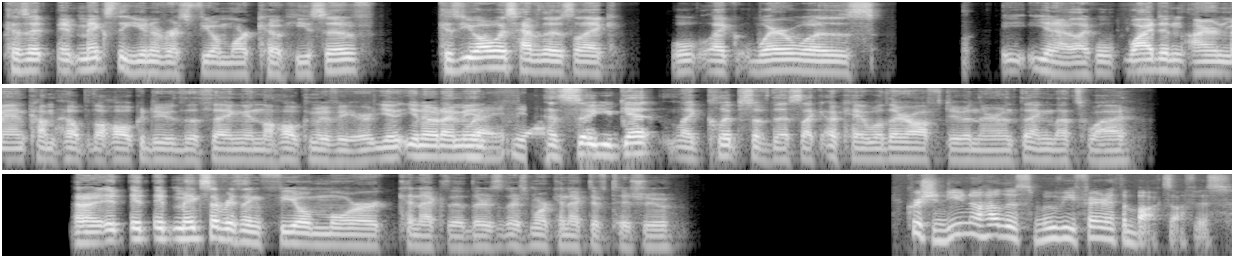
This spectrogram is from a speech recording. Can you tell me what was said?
because it it makes the universe feel more cohesive. Because you always have those like, like where was you know like why didn't Iron Man come help the Hulk do the thing in the Hulk movie or you you know what I mean? right? Yeah. And so you get like clips of this, like, okay, well they're off doing their own thing. That's why. And it, it, it makes everything feel more connected. There's there's more connective tissue. Christian, do you know how this movie fared at the box office?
